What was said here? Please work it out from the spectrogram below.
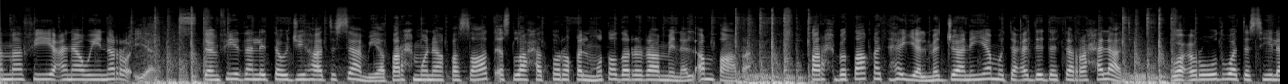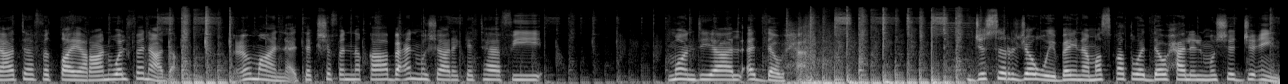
أما في عناوين الرؤية تنفيذا للتوجيهات السامية طرح مناقصات إصلاح الطرق المتضررة من الأمطار. طرح بطاقة هيا المجانية متعددة الرحلات. وعروض وتسهيلات في الطيران والفنادق. عمان تكشف النقاب عن مشاركتها في مونديال الدوحة. جسر جوي بين مسقط والدوحة للمشجعين.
